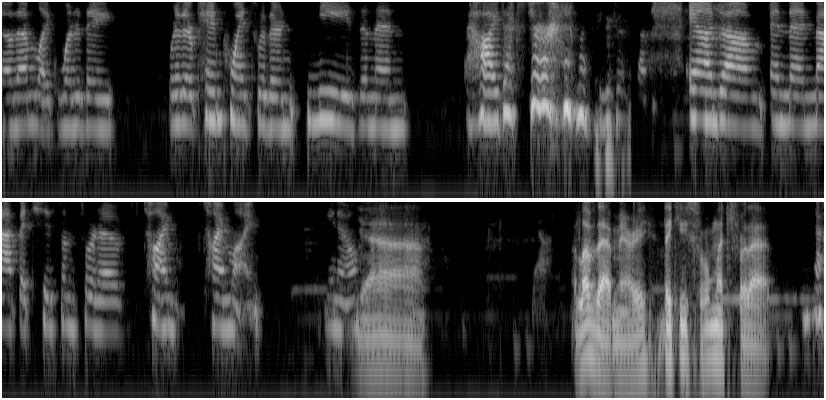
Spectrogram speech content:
know them like what are they, what are their pain points, what are their needs, and then hi Dexter, and um, and then map it to some sort of time timeline, you know. Yeah. Yeah. I love that, Mary. Thank you so much for that. Yeah.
